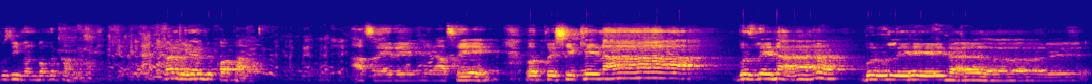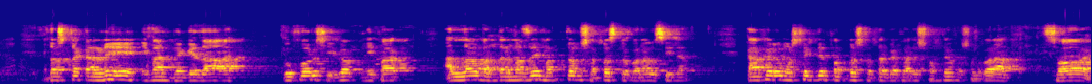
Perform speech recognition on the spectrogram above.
বুঝি বন্ধের কারণ কথা, আছে রে, আছে, ও তুই শিখলি না, বুঝলি না বুঝলি না দশটা কারণে ইমান ভেঙে যায়, কুফর, শিরক, নিফাক। আল্লাহ বান্দার মাঝে মাধ্যম সাব্যস্ত করা উচিত। কাফের ও মুশরিকদের পথভ্রষ্টতার ব্যাপারে সন্দেহ পোষণ করা ছয়।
